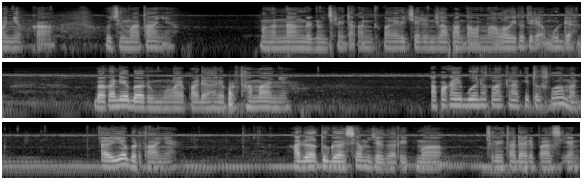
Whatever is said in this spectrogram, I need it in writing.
menyeka ujung matanya. Mengenang dan menceritakan kembali kejadian 8 tahun lalu itu tidak mudah. Bahkan dia baru mulai pada hari pertamanya. Apakah ibu anak laki-laki itu selamat? Alia bertanya. Adalah tugasnya menjaga ritme cerita dari pasien,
